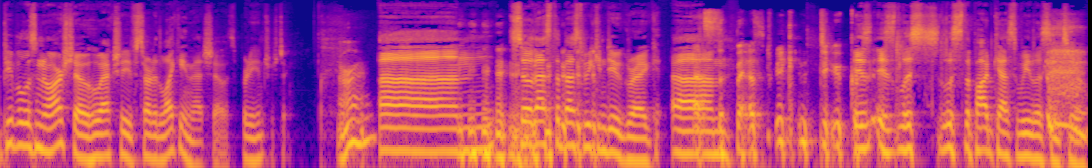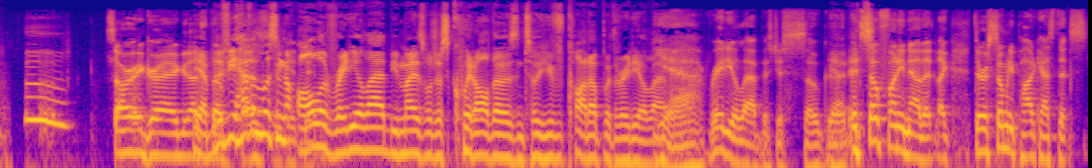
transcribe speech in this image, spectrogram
people listen to our show who actually have started liking that show. It's pretty interesting. All right. Um, so that's the best we can do, Greg. That's Um, the best we can do. is is list list the podcast we listen to. Sorry, Greg. That's Yeah, but if you haven't listened to all do. of Radiolab, you might as well just quit all those until you've caught up with Radiolab. Yeah, Radiolab is just so good. it's so funny now that like there are so many podcasts that's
